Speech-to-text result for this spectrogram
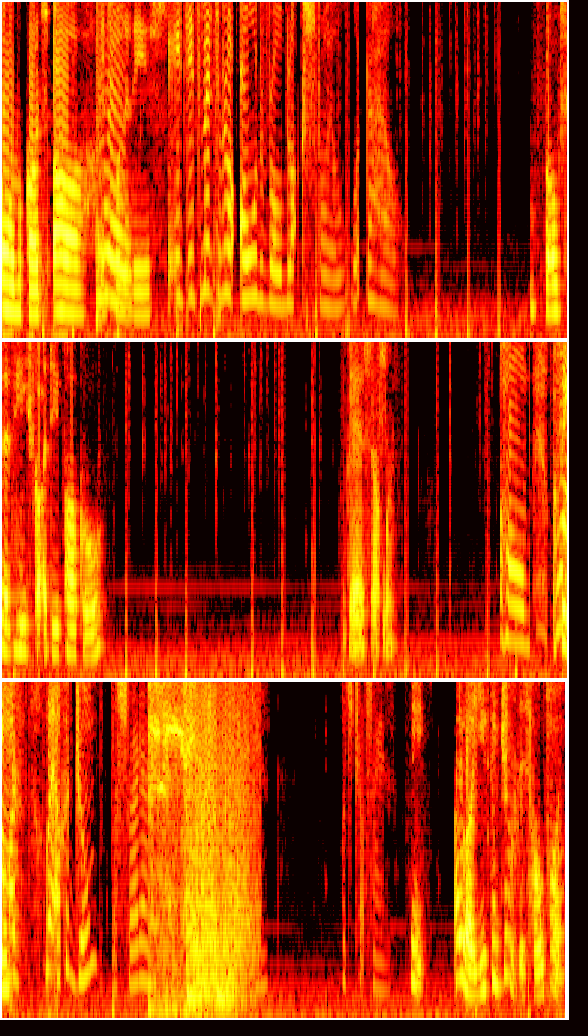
Oh my god. Oh, it's one of these. It's it's meant to be like old Roblox style. What the hell? Bo said he's got to do parkour. Yeah, it's that one. Oh, I what am I? think- Wait, I could jump. I swear down. What's chat saying? Hang on, you could jump this whole time.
